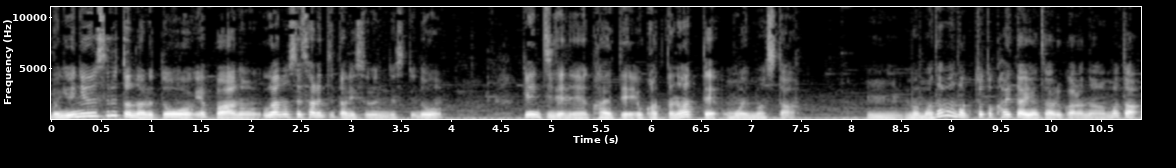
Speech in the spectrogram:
まあ、輸入するとなるとやっぱあの上乗せされてたりするんですけど現地でね買えてよかったなって思いました。うん。まあ、まだまだちょっと買いたいやつあるからな。また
